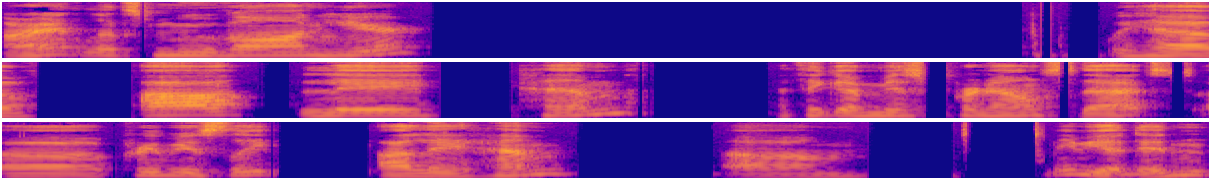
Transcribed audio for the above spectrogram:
All right, let's move on here. We have Alehem. I think I mispronounced that uh, previously. Alehem. Um, maybe I didn't.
